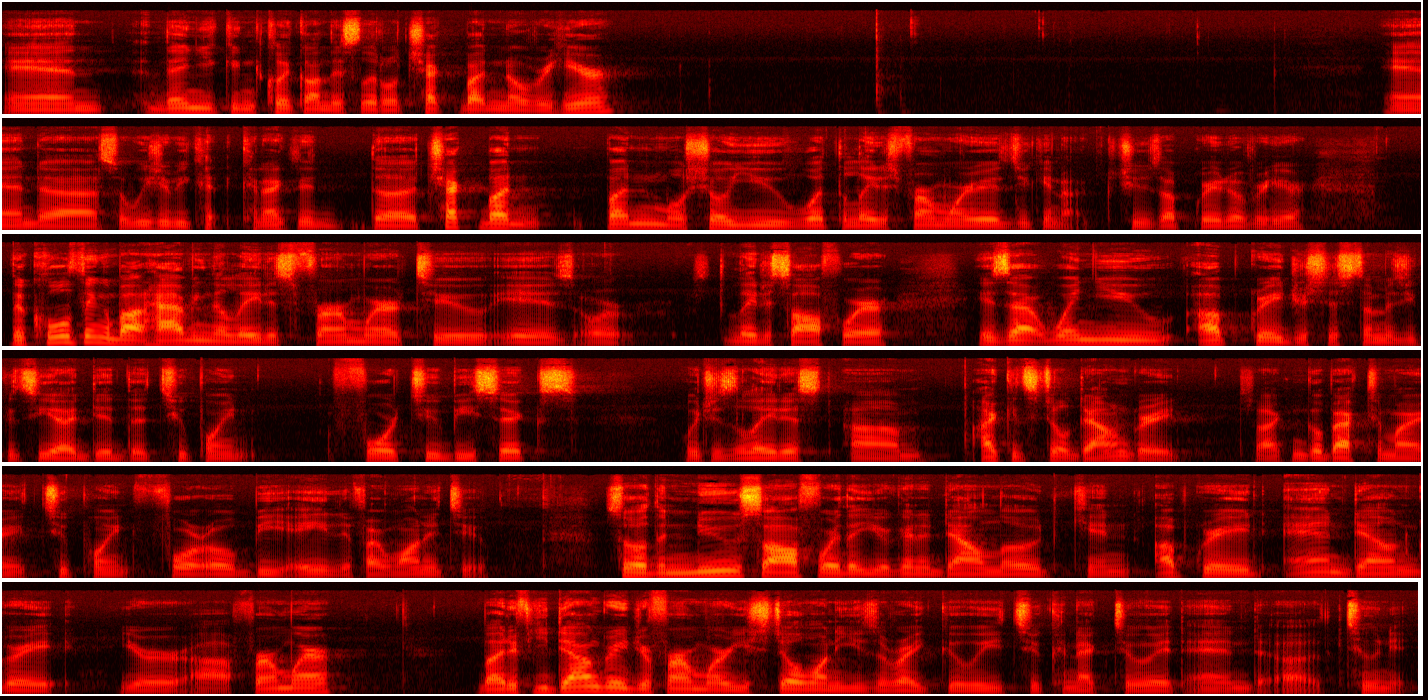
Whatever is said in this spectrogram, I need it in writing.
and then you can click on this little check button over here. And uh, so we should be connected. The check button, button will show you what the latest firmware is. You can uh, choose upgrade over here. The cool thing about having the latest firmware too is, or latest software, is that when you upgrade your system, as you can see I did the 2.42b6, which is the latest, um, I could still downgrade. So I can go back to my 2.40B8 if I wanted to. So the new software that you're going to download can upgrade and downgrade your uh, firmware. But if you downgrade your firmware, you still want to use the right GUI to connect to it and uh, tune it.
